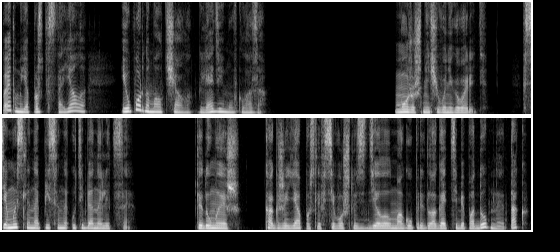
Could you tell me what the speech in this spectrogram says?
Поэтому я просто стояла и упорно молчала, глядя ему в глаза. Можешь ничего не говорить. Все мысли написаны у тебя на лице. Ты думаешь, как же я после всего, что сделал, могу предлагать тебе подобное, так?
